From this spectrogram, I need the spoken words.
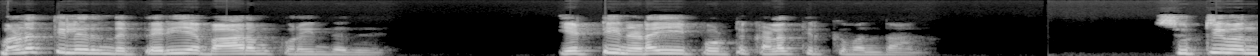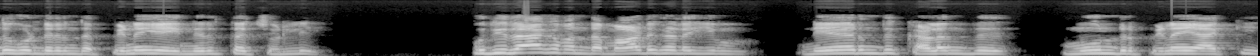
மனத்தில் இருந்த பெரிய பாரம் குறைந்தது. எட்டி நடையை போட்டு களத்திற்கு வந்தான். சுற்றி வந்து கொண்டிருந்த பிணையை நிறுத்தச் சொல்லி புதிதாக வந்த மாடுகளையும் நேர்ந்து கலந்து மூன்று பிணையாக்கி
